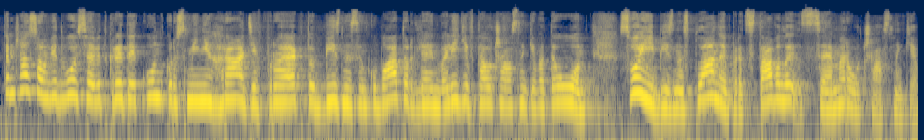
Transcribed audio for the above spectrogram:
Тим часом відбувся відкритий конкурс міні-грантів проекту Бізнес-інкубатор для інвалідів та учасників АТО. Свої бізнес-плани представили семеро учасників.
